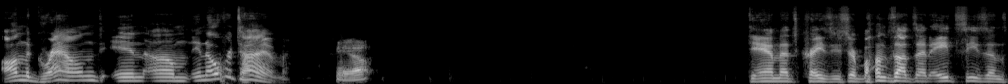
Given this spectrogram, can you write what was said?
on the ground in um in overtime. Yeah. Damn, that's crazy. Sir Bongzot said eight seasons.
